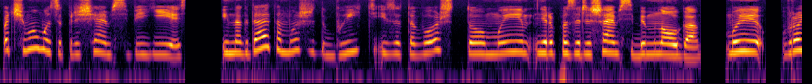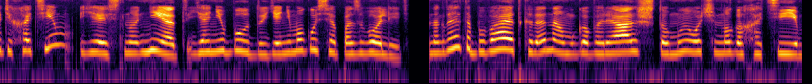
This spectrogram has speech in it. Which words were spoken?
почему мы запрещаем себе есть? Иногда это может быть из-за того, что мы не разрешаем себе много. Мы вроде хотим есть, но нет, я не буду, я не могу себе позволить. Иногда это бывает, когда нам говорят, что мы очень много хотим,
